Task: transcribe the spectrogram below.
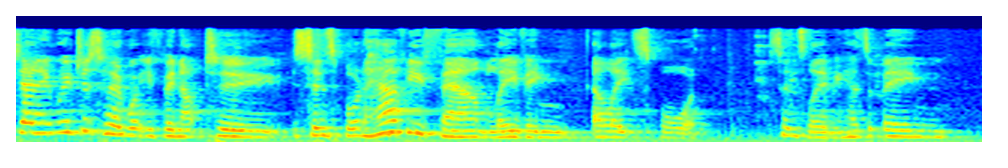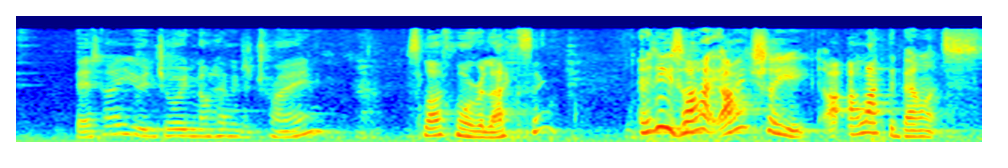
Danni, we've just heard what you've been up to since sport. How have you found leaving elite sport since leaving? Has it been better? You enjoyed not having to train? Is life more relaxing? It is. I, I actually I, I like the balance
